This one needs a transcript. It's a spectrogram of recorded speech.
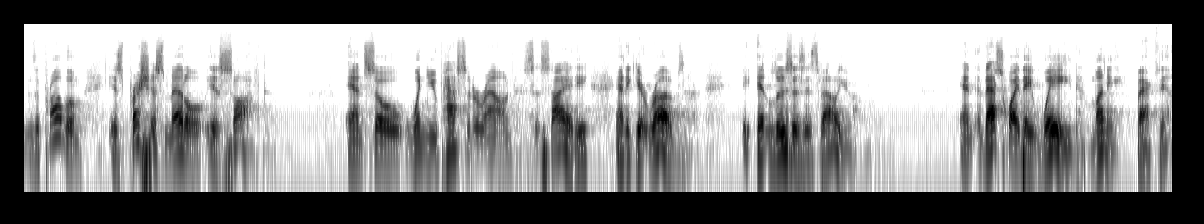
the problem is precious metal is soft. And so when you pass it around society and it get rubbed, it loses its value. And that's why they weighed money back then.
